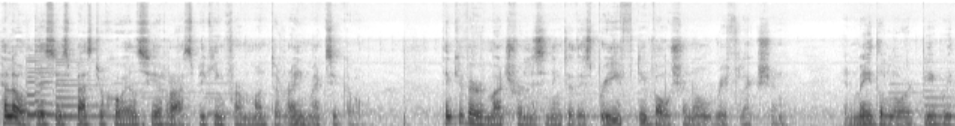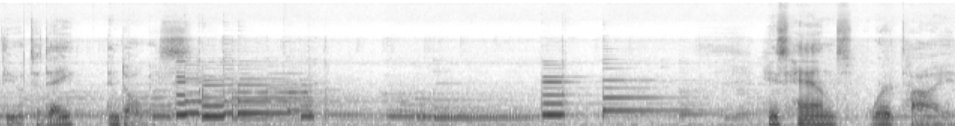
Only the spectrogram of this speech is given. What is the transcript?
Hello, this is Pastor Joel Sierra speaking from Monterrey, Mexico. Thank you very much for listening to this brief devotional reflection, and may the Lord be with you today and always. His hands were tied.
